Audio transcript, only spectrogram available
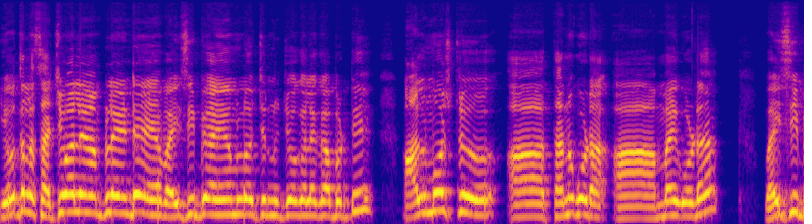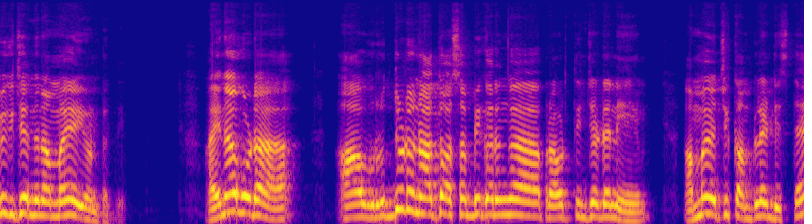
యువతల సచివాలయం ఎంప్లాయ్ అంటే వైసీపీ హయాంలో వచ్చిన ఉద్యోగులే కాబట్టి ఆల్మోస్ట్ ఆ తను కూడా ఆ అమ్మాయి కూడా వైసీపీకి చెందిన అమ్మాయి అయి ఉంటుంది. అయినా కూడా ఆ వృద్ధుడు నాతో అసభ్యకరంగా ప్రవర్తించాడని అమ్మాయి వచ్చి కంప్లైంట్ ఇస్తే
